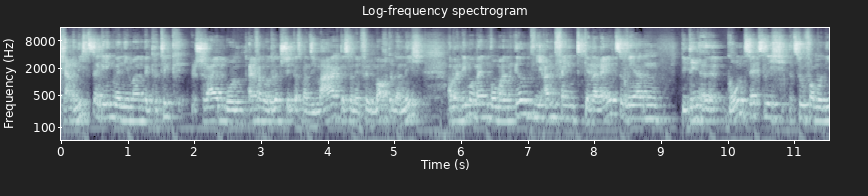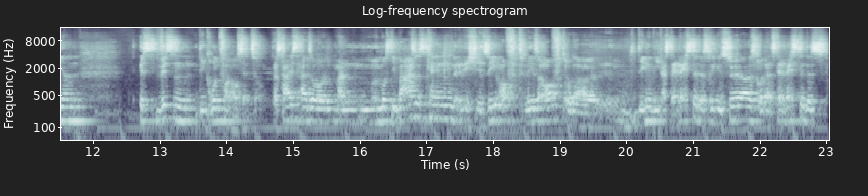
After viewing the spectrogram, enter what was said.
ich habe nichts dagegen, wenn jemand eine Kritik schreibt, wo einfach nur drinsteht, dass man sie mag, dass man den Film mocht oder nicht. Aber in dem Moment, wo man irgendwie anfängt, generell zu werden, die Dinge grundsätzlich zu formulieren, ist Wissen die Grundvoraussetzung. Das heißt also, man muss die Basis kennen. Ich sehe oft, lese oft oder Dinge wie das ist der Beste des Regisseurs oder das ist der Beste des,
